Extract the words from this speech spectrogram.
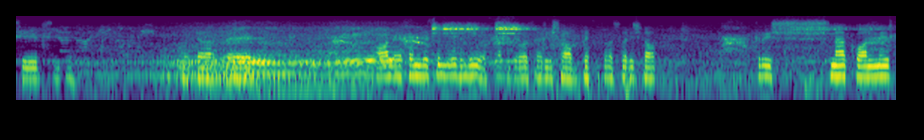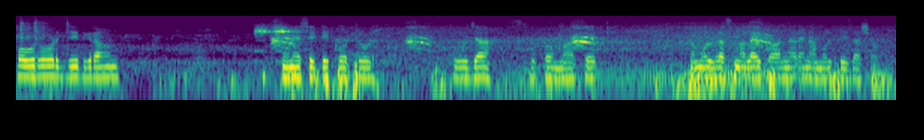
chips butter bread all F M जैसे नीड भी है, सब grocery shop best grocery shop Krishna colony Paud road, Jeet ground, Pune city Kothrud, Pooja supermarket Amul rasmalai corner and Amul pizza shop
